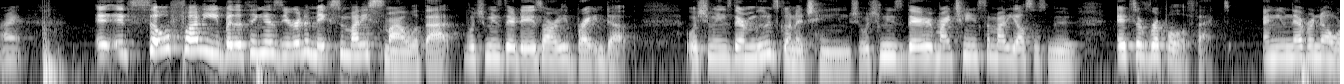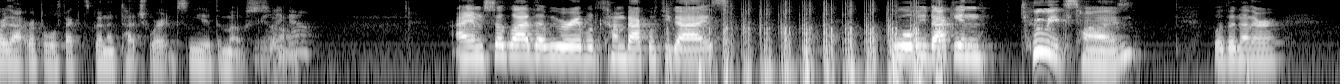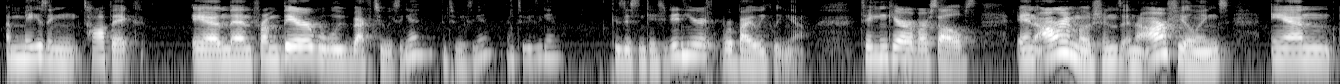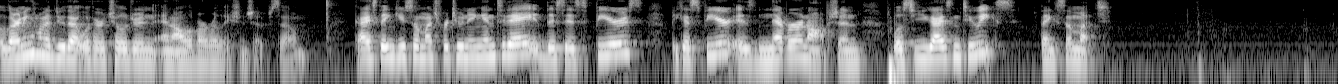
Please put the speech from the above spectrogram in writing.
Right? It, it's so funny, but the thing is, you're going to make somebody smile with that, which means their day's already brightened up, which means their mood's going to change, which means they might change somebody else's mood. It's a ripple effect. And you never know where that ripple effect's going to touch where it's needed the most. Really so. go. I am so glad that we were able to come back with you guys. We will be back in two weeks' time with another amazing topic. And then from there, we'll be back two weeks again, and two weeks again, and two weeks again. Because just in case you didn't hear it, we're bi weekly now. Taking care of ourselves and our emotions and our feelings, and learning how to do that with our children and all of our relationships. So, guys, thank you so much for tuning in today. This is Fears, because fear is never an option. We'll see you guys in two weeks. Thanks so much.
